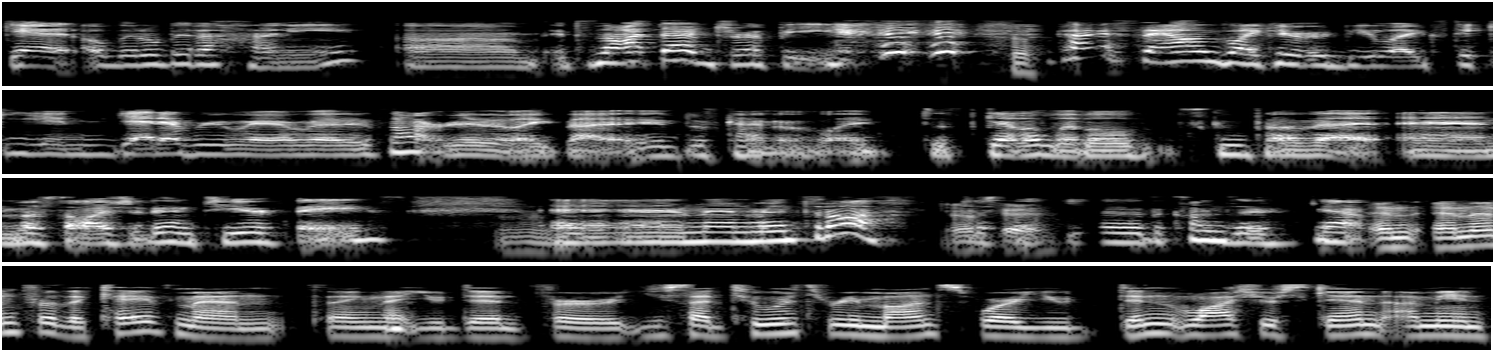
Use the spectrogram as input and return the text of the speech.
get a little bit of honey. Um, it's not that drippy. it kind of sounds like it would be like sticky and get everywhere, but it's not really like that. You just kind of like just get a little scoop of it and massage it into your face, mm. and then rinse it off. Okay. Just like you know, the cleanser. Yeah. And and then for the caveman thing that you did for you said two or three months where you didn't wash your skin. I mean,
